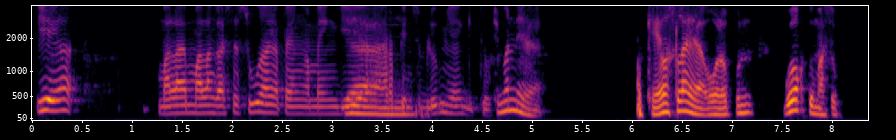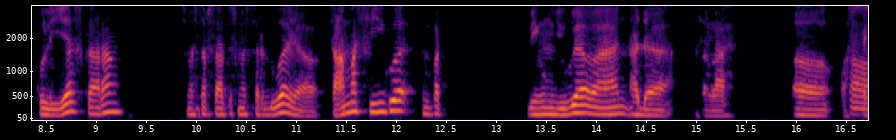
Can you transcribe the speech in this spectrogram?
Iya. Malah malah nggak sesuai apa yang sama yang dia Iya, harapin iya. sebelumnya gitu. cuman ya chaos lah ya walaupun gue waktu masuk kuliah sekarang semester 1 semester 2 ya sama sih gue sempat bingung juga kan ada masalah eh ospek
